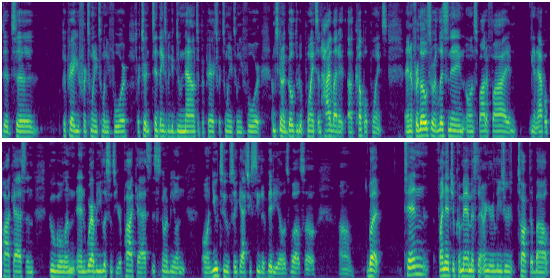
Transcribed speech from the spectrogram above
to, to, prepare you for 2024 or 10 things we could do now to prepare us for 2024. I'm just going to go through the points and highlight a, a couple points. And for those who are listening on Spotify and, and Apple Podcasts and Google and, and wherever you listen to your podcast, this is going to be on, on YouTube. So you can actually see the video as well. So, um, but 10 financial commandments that Earn Your Leisure talked about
